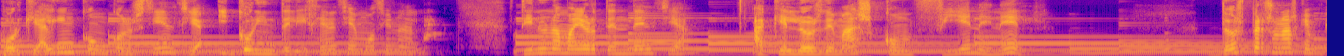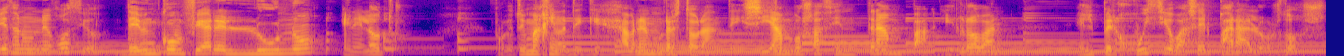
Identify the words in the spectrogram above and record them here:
porque alguien con conciencia y con inteligencia emocional tiene una mayor tendencia a que los demás confíen en él. Dos personas que empiezan un negocio deben confiar el uno en el otro. Porque tú imagínate que abren un restaurante y si ambos hacen trampa y roban, el perjuicio va a ser para los dos.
